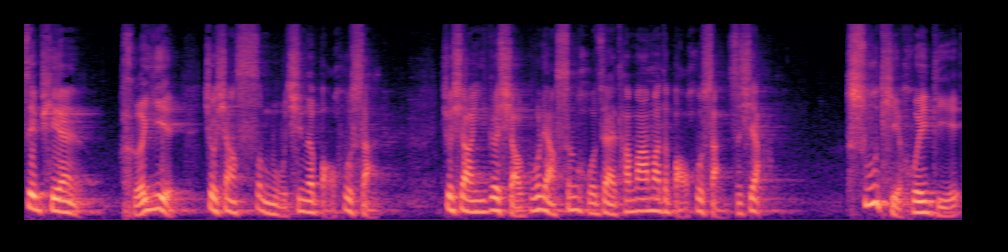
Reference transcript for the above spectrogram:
这片荷叶就像是母亲的保护伞，就像一个小姑娘生活在她妈妈的保护伞之下。苏铁灰蝶。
